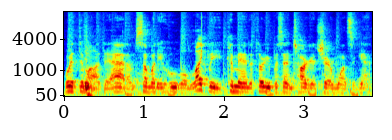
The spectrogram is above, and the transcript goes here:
with Davante Adams, somebody who will likely command a 30% target share once again.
